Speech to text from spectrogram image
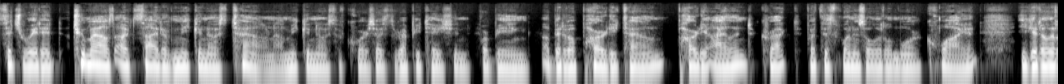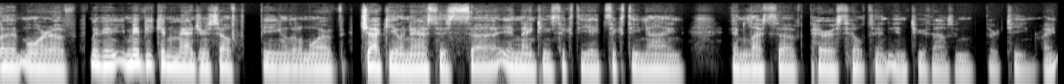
situated two miles outside of Mykonos town. Now, Mykonos, of course, has the reputation for being a bit of a party town, party island, correct? But this one is a little more quiet. You get a little bit more of maybe maybe you can imagine yourself being a little more of Jackie Onassis uh, in 1968, 69 and less of Paris Hilton in 2013, right?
